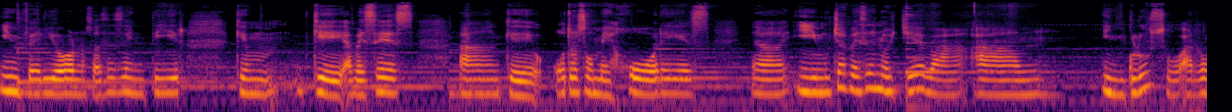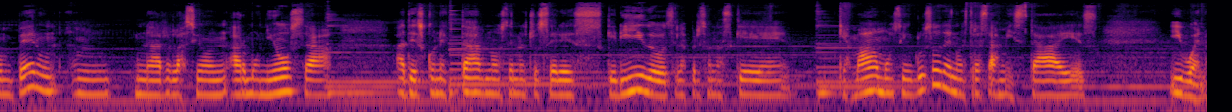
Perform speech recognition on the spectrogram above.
inferior, nos hace sentir que, que a veces ah, que otros son mejores ah, y muchas veces nos lleva a incluso a romper una relación armoniosa, a desconectarnos de nuestros seres queridos, de las personas que, amamos, incluso de nuestras amistades. Y bueno,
